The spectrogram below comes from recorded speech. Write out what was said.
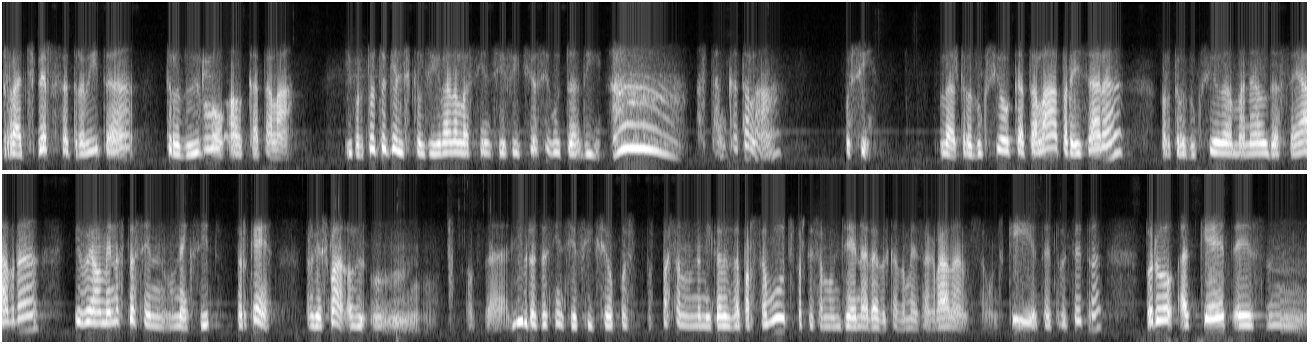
Rajberg s'ha atrevit a traduir-lo al català. I per tots aquells que els agrada la ciència-ficció ha sigut a dir ah, està en català? Pues sí, la traducció al català apareix ara, per traducció de Manel de Seabra, i realment està sent un èxit. Per què? Perquè, esclar, el, el, els eh, llibres de ciència-ficció pues, pues, passen una mica desapercebuts perquè són un gènere que només agraden segons qui, etc etc. però aquest és, mm,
